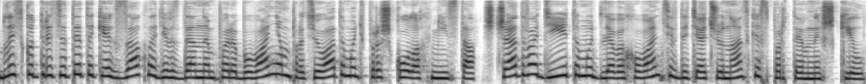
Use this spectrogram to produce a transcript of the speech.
Близько 30 таких закладів з денним перебуванням працюватимуть при школах міста. Ще два діятимуть для вихованців дитячо-юнацьких спортивних шкіл.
